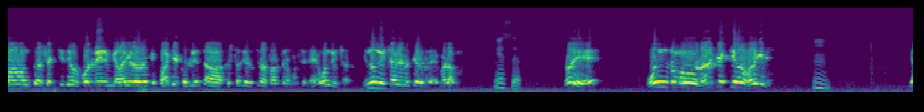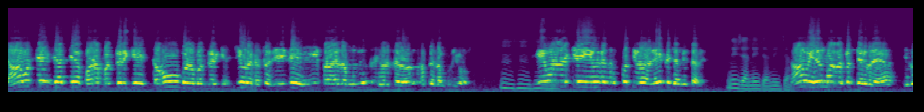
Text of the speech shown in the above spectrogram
ಮಾಡುವಂತ ಶಕ್ತಿ ದೇವರು ಕೊಡ್ಲಿ ನಿಮ್ಗೆ ಆಗಿರೋರಿಗೆ ಭಾಗ್ಯ ಕೊಡ್ಲಿ ಅಂತ ಕೃಷ್ಣ ನಾನು ಪ್ರಾರ್ಥನೆ ಮಾಡ್ತೇನೆ. ಒಂದು ವಿಚಾರ. ಇನ್ನೊಂದು ವಿಚಾರ ಏನಂತ ಹೇಳಿದ್ರೆ ಮೇಡಮ್. ನೋಡಿ ಒಂದು ರಾಜ್ಯಕ್ಕೆ ಅವರು ಹೊರಗಿದೆ ಯಾವುದೇ ಜಾತಿಯ ಬಡಬಗ್ಗರಿಗೆ ಕಡು ಬಡಬಗ್ಗರಿಗೆ ಜೀವನ ಕಷ್ಟ ಇದೆ. ಈ ಪ್ರಾಯದ ಮುದು- ಇವರಿದ್ದಾರೆ ಹಬ್ಬ ದಂಪತಿಗಳು. ಜೀವನಕ್ಕೆ ಇವರಿಗೆ ಉತ್ಪತ್ತಿಗಳು ಅನೇಕ ಜನ ಇದ್ದಾರೆ. ನಿಜ ನಿಜ ನಿಜ. ನಾವು ಏನ್ ಮಾಡ್ಬೇಕಂತ ಹೇಳಿದ್ರೆ ಇದು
